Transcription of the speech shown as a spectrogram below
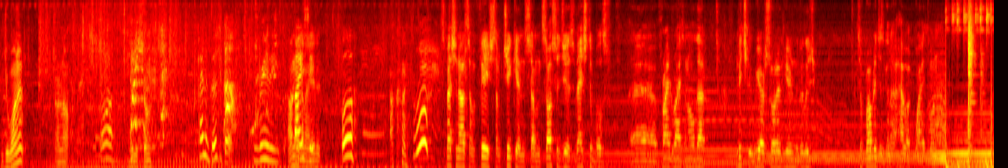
Do you want it or not? Oh, Really strong. kind of good, but really I'm not gonna spicy. eat it. Oh, How come? Woo. Smashing out some fish, some chicken, some sausages, vegetables, uh, fried rice, and all that. Literally, we are sorted here in the village. So probably just gonna have a quiet one.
